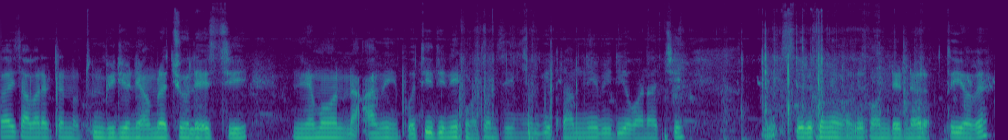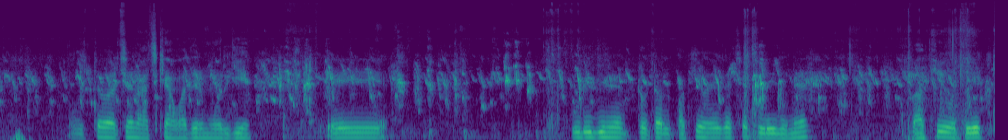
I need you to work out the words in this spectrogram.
গাইস আবার একটা নতুন ভিডিও নিয়ে আমরা চলে এসেছি। যেমন আমি প্রতিদিনই মতন সেই মুরগি ফার্ম নিয়ে ভিডিও বানাচ্ছি, সেরকমই আমাকে কন্টেন্ট রাখতেই হবে। বুঝতে পারছেন, আজকে আমাদের মুরগি এই কুড়ি দিনের টোটাল পাখি হয়ে গেছে, কুড়ি দিনের। পাখি অতিরিক্ত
